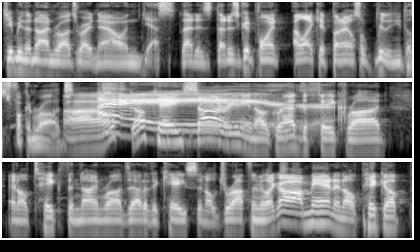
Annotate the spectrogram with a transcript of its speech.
Give me the nine rods right now, and yes, that is that is a good point. I like it, but I also really need those fucking rods. Uh, okay, sorry. And I'll grab the fake rod and I'll take the nine rods out of the case and I'll drop them. You're like, oh man, and I'll pick up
